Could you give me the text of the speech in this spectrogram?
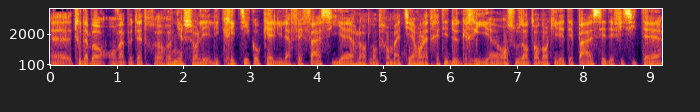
Euh, tout d'abord, on va peut-être revenir sur les, les, critiques auxquelles il a fait face hier lors de l'entrée en matière. On l'a traité de gris, hein, en sous-entendant qu'il n'était pas assez déficitaire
